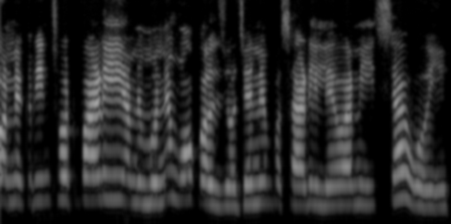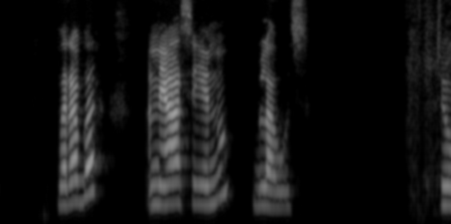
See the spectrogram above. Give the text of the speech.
અને સ્ક્રીનશોટ પાડી અને મને મોકલજો, જેને પણ સાડી લેવાની ઈચ્છા હોય. બરાબર? અને આ છે એનું બ્લાઉઝ જો.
